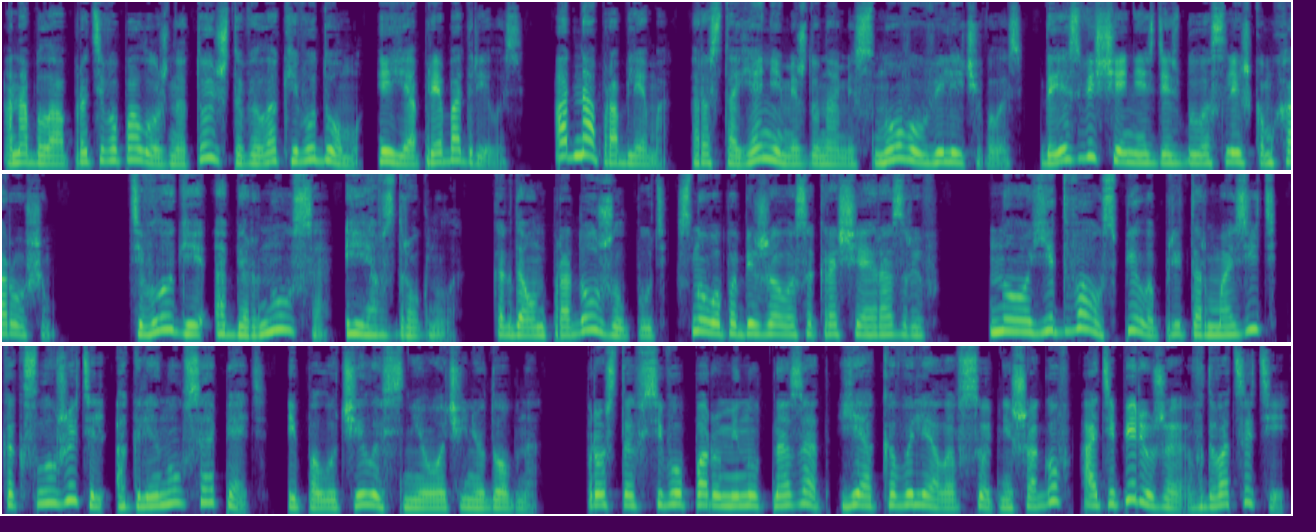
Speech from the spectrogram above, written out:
Она была противоположна той, что вела к его дому, и я приободрилась. Одна проблема — расстояние между нами снова увеличивалось, да и освещение здесь было слишком хорошим. Тевлоги обернулся, и я вздрогнула. Когда он продолжил путь, снова побежала, сокращая разрыв. Но едва успела притормозить, как служитель оглянулся опять, и получилось не очень удобно. Просто всего пару минут назад я ковыляла в сотни шагов, а теперь уже в двадцати.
